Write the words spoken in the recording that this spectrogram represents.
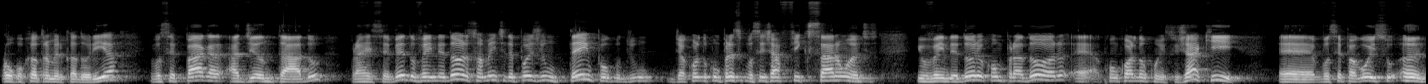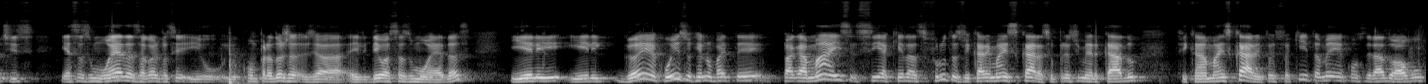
ou qualquer outra mercadoria, você paga adiantado para receber do vendedor somente depois de um tempo, de, um, de acordo com o preço que vocês já fixaram antes. E o vendedor e o comprador é, concordam com isso. Já que é, você pagou isso antes e essas moedas agora você e o, e o comprador já, já, ele deu essas moedas e ele, e ele ganha com isso que ele não vai ter pagar mais se aquelas frutas ficarem mais caras, se o preço de mercado ficar mais caro. Então isso aqui também é considerado algo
